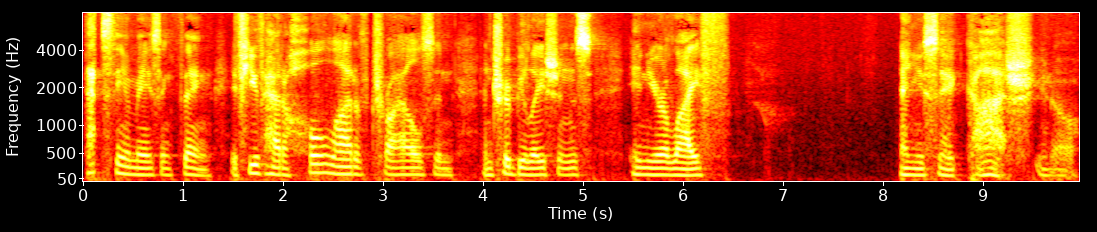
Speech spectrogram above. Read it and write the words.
That's the amazing thing. If you've had a whole lot of trials and, and tribulations in your life, and you say, gosh, you know,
